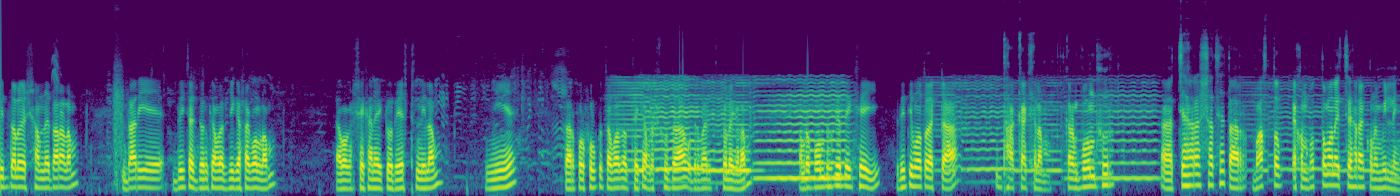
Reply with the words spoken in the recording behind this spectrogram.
বিদ্যালয়ের সামনে দাঁড়ালাম। দাঁড়িয়ে দুই চারজনকে আমরা জিজ্ঞাসা করলাম এবং সেখানে একটু রেস্ট নিলাম। নিয়ে তারপর ফুলকুচা বাজার থেকে আমরা সোজা ওদের বাড়িতে চলে গেলাম। আমরা বন্ধুকে দেখেই রীতিমতো একটা ধাক্কা খেলাম। কারণ বন্ধুর চেহারার সাথে তার বাস্তব এখন বর্তমানের চেহারায় কোনো মিল নেই।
